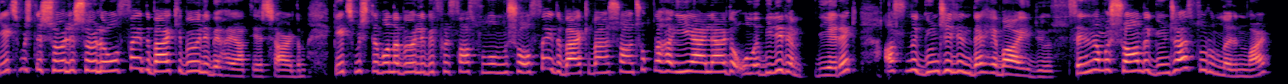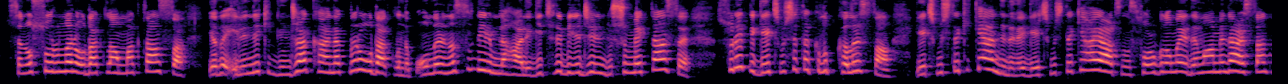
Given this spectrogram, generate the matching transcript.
Geçmişte şöyle şöyle olsaydı belki böyle bir hayat yaşardım. Geçmişte bana böyle bir fırsat sunulmuş olsaydı belki ben şu an çok daha iyi yerlerde olabilirim diyerek aslında güncelini de heba ediyorsun. Senin ama şu anda güncel sorunların var. Sen o sorunlara odaklanmaktansa ya da elindeki güncel kaynaklara odaklanıp onları nasıl verimli hale getirebileceğini düşünmektense sürekli geçmişe takılıp kalırsan, geçmişteki kendini ve geçmişteki hayatını sorgulamaya devam edersen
